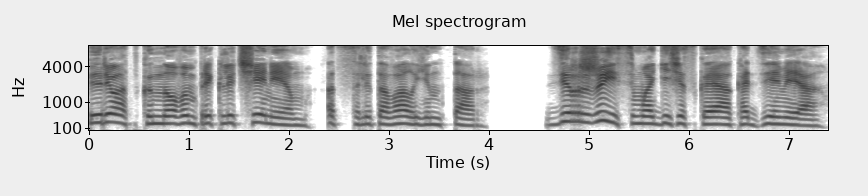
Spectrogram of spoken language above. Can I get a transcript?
«Вперед к новым приключениям!» — отсалютовал Янтар. «Держись, магическая академия!»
